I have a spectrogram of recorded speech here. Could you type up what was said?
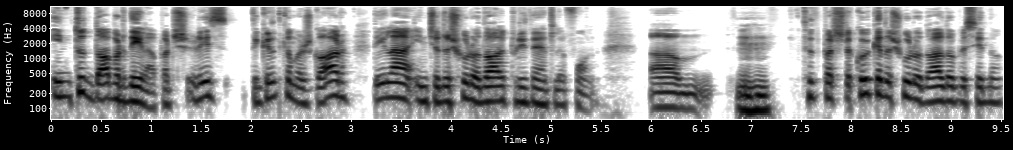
in tudi dobro dela, pač res takrat, ko imaš gor, dela in če daš uro dol, pride na telefon. Um, Mhm. tudi pač takoj, ko daš uro dol, dobesedno,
